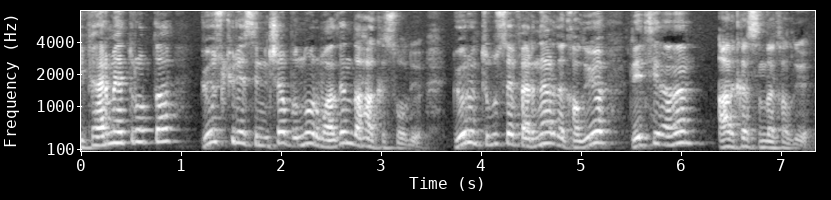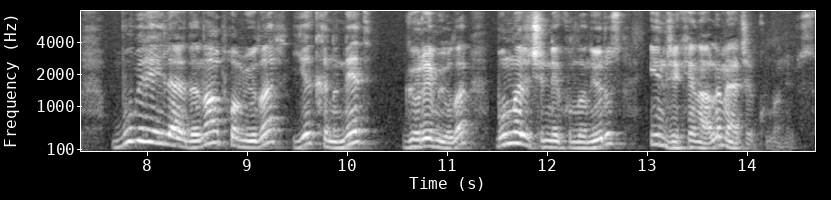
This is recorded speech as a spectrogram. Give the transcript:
Hipermetropta göz küresinin çapı normalden daha kısa oluyor. Görüntü bu sefer nerede kalıyor? Retinanın arkasında kalıyor. Bu bireylerde ne yapamıyorlar? Yakını net göremiyorlar. Bunlar için ne kullanıyoruz? İnce kenarlı mercek kullanıyoruz.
